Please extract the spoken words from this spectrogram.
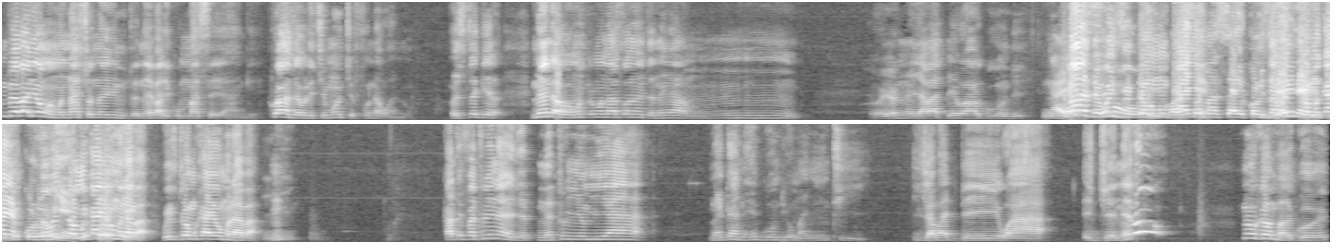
nve bali omwe mu national unity naye bali ku mase yange. Twanze buli kimu nkifuna wano. Okitegeera. Nendaba omuntu mu national unity nenga mm, oyo nno yabadde wa gundi. Naye twanze wisdom bikulumye. omulaba Hmm? kati fe tulina eyo gye- ne tunyumya naga naye gundi omanyi nti yabadde wa genero nogamba gwe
